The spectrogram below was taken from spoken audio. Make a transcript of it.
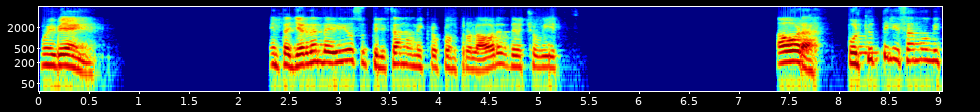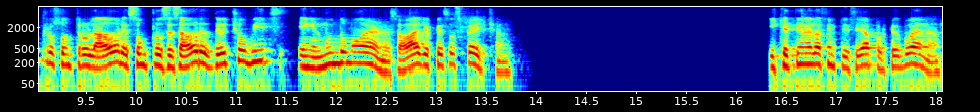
Muy bien. En taller de embebidos utilizamos microcontroladores de 8 bits. Ahora, ¿por qué utilizamos microcontroladores? Son procesadores de 8 bits en el mundo moderno. Saballo, ¿qué sospechan? ¿Y qué tiene la simplicidad? ¿Por qué es buena?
